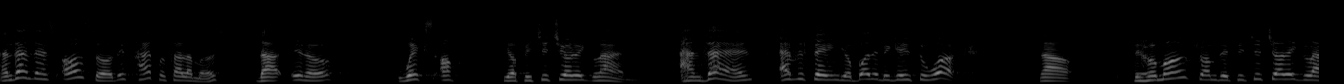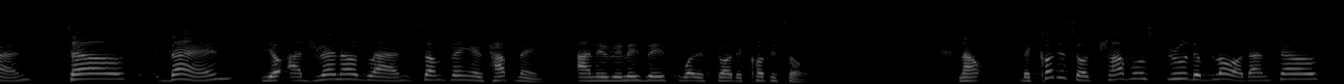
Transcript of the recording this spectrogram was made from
And then there's also this hypothalamus that, you know, wakes up your pituitary gland. And then everything, your body begins to work. Now, the hormones from the pituitary gland tells then your adrenal gland something is happening and it releases what is called the cortisol. Now, the cortisol travels through the blood and tells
